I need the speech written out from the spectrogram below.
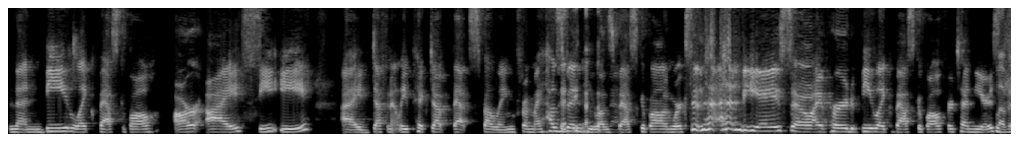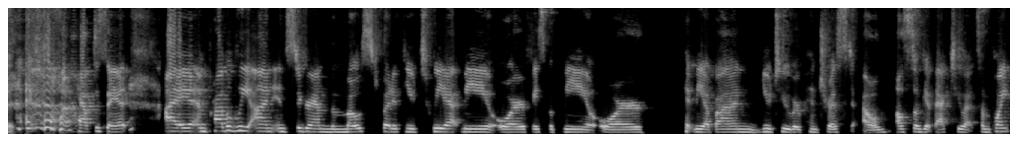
then B like basketball, R I C E. I definitely picked up that spelling from my husband. yes. He loves basketball and works in the NBA. So I've heard be like basketball for 10 years. Love it. Have to say it. I am probably on Instagram the most, but if you tweet at me or Facebook me or hit me up on YouTube or Pinterest, I'll I'll still get back to you at some point.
